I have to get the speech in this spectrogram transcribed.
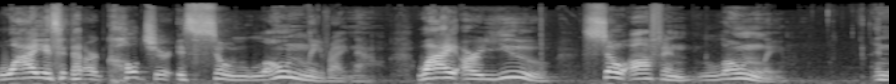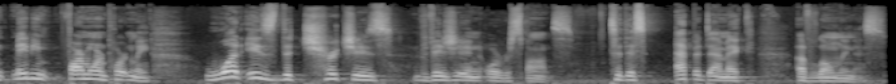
Why is it that our culture is so lonely right now? Why are you so often lonely? And maybe far more importantly, what is the church's vision or response to this epidemic of loneliness?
